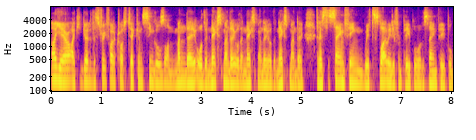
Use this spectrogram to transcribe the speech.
oh yeah, I could go to the Street Fighter Cross Tekken singles on Monday or the next Monday or the next Monday or the next Monday, and it's the same thing with slightly different people or the same people.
